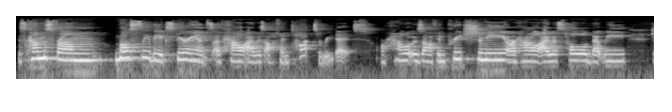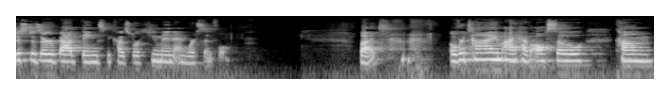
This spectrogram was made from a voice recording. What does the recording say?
This comes from mostly the experience of how I was often taught to read it, or how it was often preached to me, or how I was told that we just deserve bad things because we're human and we're sinful. But over time, I have also come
